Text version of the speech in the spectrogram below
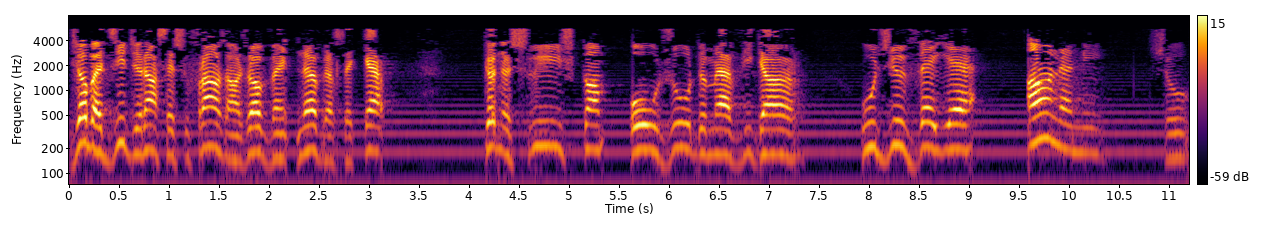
Job a dit durant ses souffrances, en Job 29, verset 4, Que ne suis-je comme au jour de ma vigueur, où Dieu veillait en ami sur,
